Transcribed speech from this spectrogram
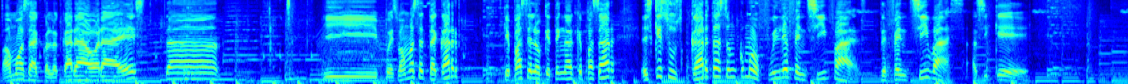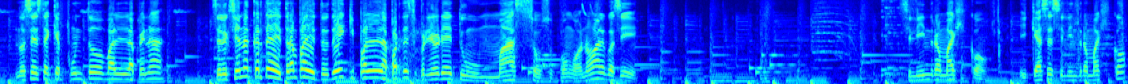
Vamos a colocar ahora esta... Y pues vamos a atacar Que pase lo que tenga que pasar Es que sus cartas son como full defensivas Defensivas Así que No sé hasta qué punto vale la pena Selecciona carta de trampa de tu deck Y ponla en la parte superior de tu mazo Supongo, ¿no? Algo así Cilindro mágico. ¿Y qué hace cilindro mágico?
